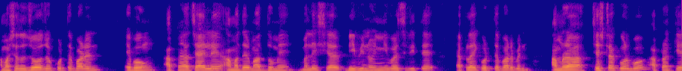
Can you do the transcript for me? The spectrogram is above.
আমার সাথে যোগাযোগ করতে পারেন এবং আপনারা চাইলে আমাদের মাধ্যমে মালয়েশিয়ার বিভিন্ন ইউনিভার্সিটিতে অ্যাপ্লাই করতে পারবেন। আমরা চেষ্টা করব আপনাকে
